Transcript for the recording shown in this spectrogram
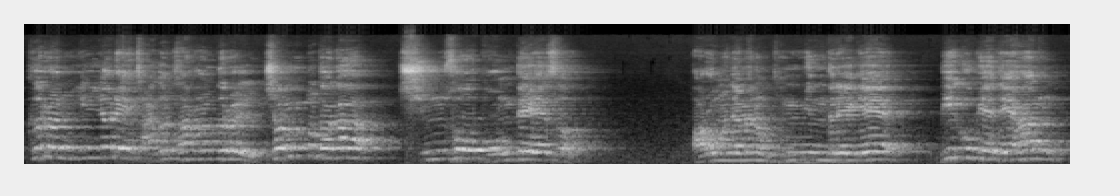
그런 일련의 작은 상황들을 전부 다가 침소봉대해서 바로 뭐냐면 국민들에게 미국에 대한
